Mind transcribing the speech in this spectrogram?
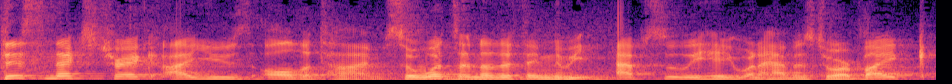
This next trick I use all the time. So what's another thing that we absolutely hate when it happens to our bike?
